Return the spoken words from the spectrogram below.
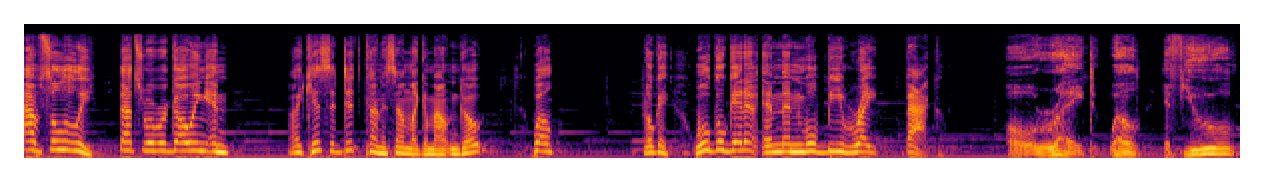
absolutely. That's where we're going, and I guess it did kind of sound like a mountain goat. Well, okay, we'll go get it and then we'll be right back. All right. Well, if you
